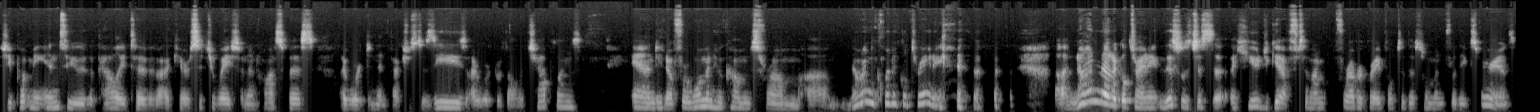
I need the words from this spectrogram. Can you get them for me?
She put me into the palliative uh, care situation and hospice. I worked in infectious disease. I worked with all the chaplains. And, you know, for a woman who comes from um, non clinical training, uh, non medical training, this was just a, a huge gift. And I'm forever grateful to this woman for the experience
